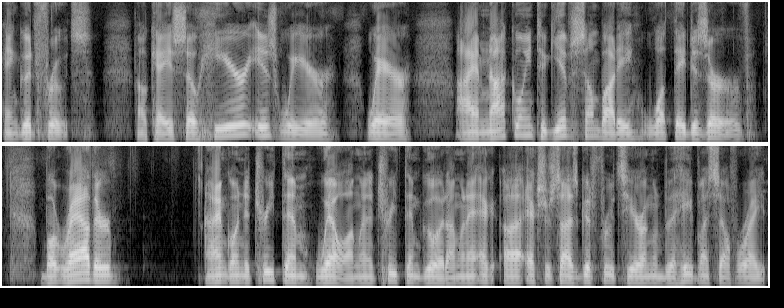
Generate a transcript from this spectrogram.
and good fruits. Okay, so here is where where I am not going to give somebody what they deserve, but rather I'm going to treat them well. I'm going to treat them good. I'm going to uh, exercise good fruits here. I'm going to behave myself right.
